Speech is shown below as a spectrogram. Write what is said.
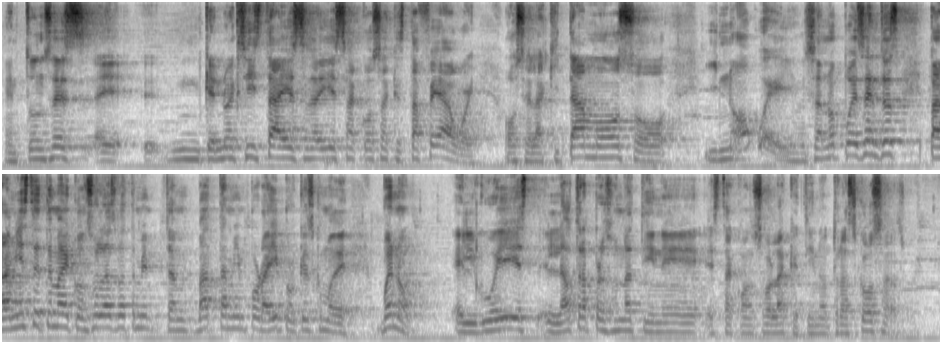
entonces eh, que no exista esa, esa cosa que está fea, güey. O se la quitamos o... Y no, güey. O sea, no puede ser. Entonces, para mí este tema de consolas va también, va también por ahí porque es como de, bueno, el güey, la otra persona tiene esta consola que tiene otras cosas, güey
